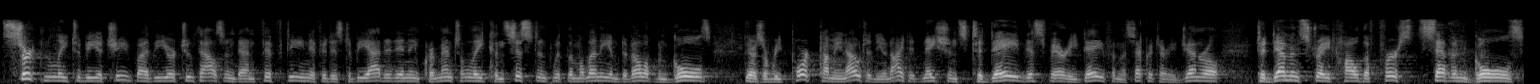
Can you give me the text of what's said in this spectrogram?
Certainly to be achieved by the year 2015 if it is to be added in incrementally consistent with the Millennium Development Goals. There's a report coming out in the United Nations today, this very day, from the Secretary General to demonstrate how the first seven goals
